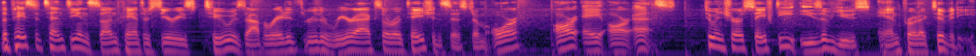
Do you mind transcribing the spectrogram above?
The Piacentini and Son Panther Series 2 is operated through the Rear Axle Rotation System, or RARS, to ensure safety, ease of use, and productivity.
